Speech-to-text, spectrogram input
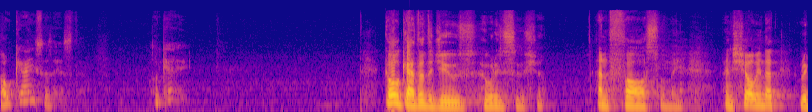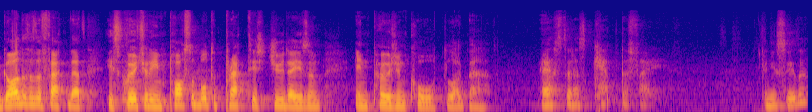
okay, says Esther. Okay. Go gather the Jews who are in Susha and fast for me, and showing that regardless of the fact that it's virtually impossible to practice Judaism in Persian court like that, Esther has kept the faith. Can you see that?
